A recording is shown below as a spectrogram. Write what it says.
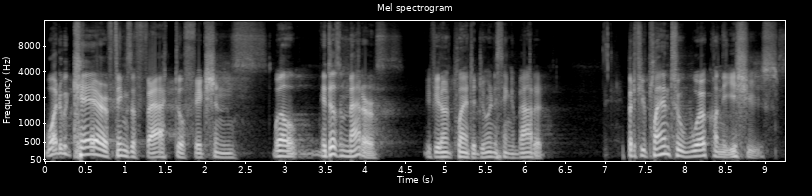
Why do we care if things are fact or fiction? Well, it doesn't matter if you don't plan to do anything about it. But if you plan to work on the issues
